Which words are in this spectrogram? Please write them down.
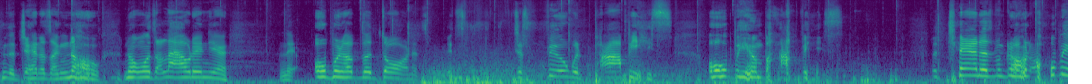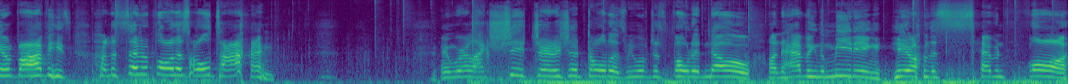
the janitor's like, "No, no one's allowed in here." And they open up the door, and it's it's just filled with poppies, opium poppies. The janitor's been growing opium poppies on the seventh floor this whole time. And we're like, shit, Janitor should have told us. We would have just voted no on having the meeting here on the seventh floor.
